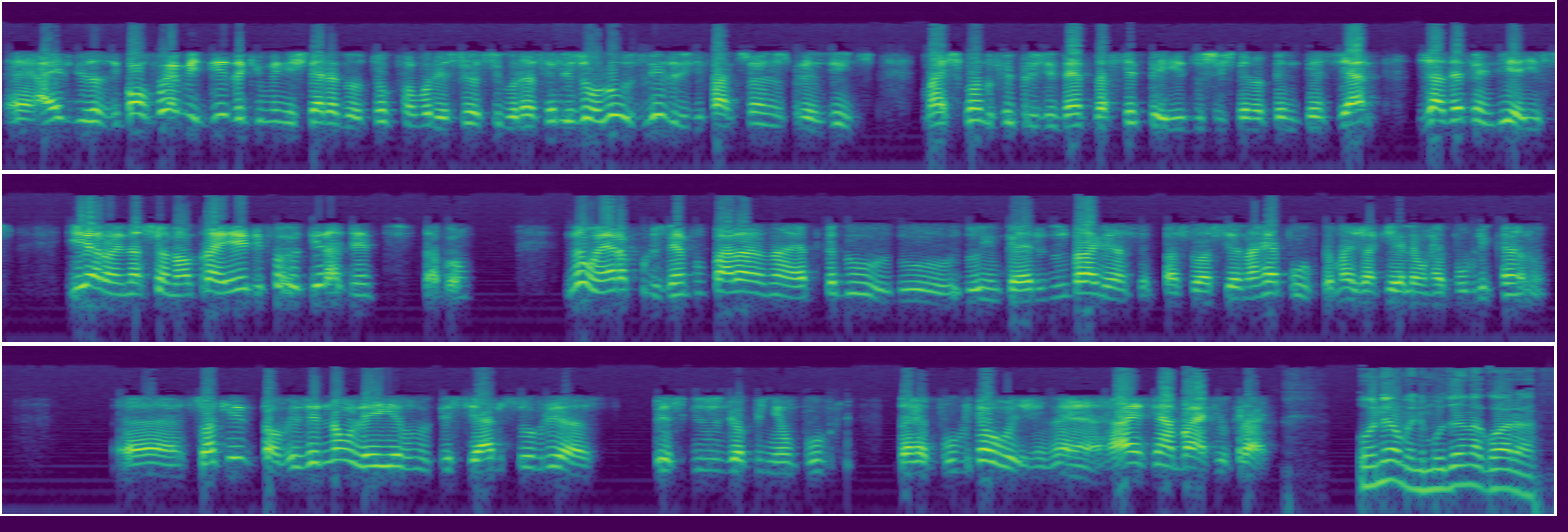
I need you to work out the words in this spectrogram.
É, aí ele diz assim: qual foi a medida que o Ministério adotou que favoreceu a segurança? Ele isolou os líderes de facções nos presídios, mas quando fui presidente da CPI do sistema penitenciário, já defendia isso. E herói nacional para ele foi o Tiradentes, tá bom? Não era, por exemplo, para na época do, do, do Império dos Bragança, passou a ser na República, mas já que ele é um republicano, uh, só que talvez ele não leia o noticiário sobre as pesquisas de opinião pública da República hoje, né? Ah, sem abaque o craque. Ô Neumann, mudando agora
